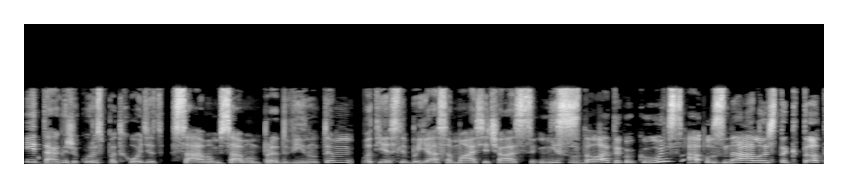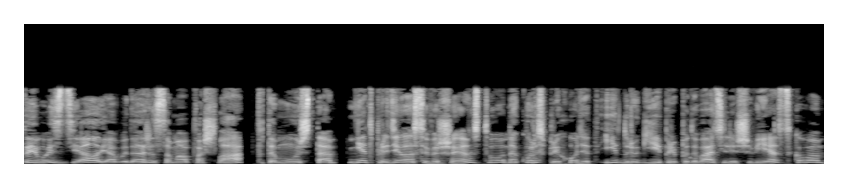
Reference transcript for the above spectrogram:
И также курс подходит самым-самым продвинутым. Вот если бы я сама сейчас не создала такой курс, а узнала, что кто-то его сделал, я бы даже сама пошла, потому что нет предела совершенству. На курс приходят и другие преподаватели шведского,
